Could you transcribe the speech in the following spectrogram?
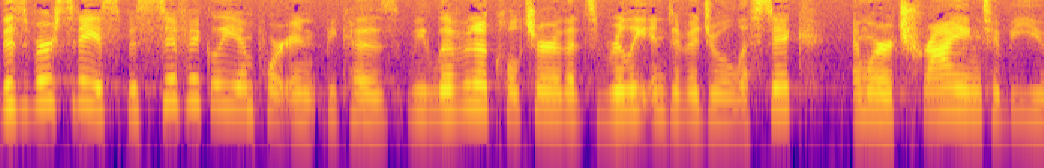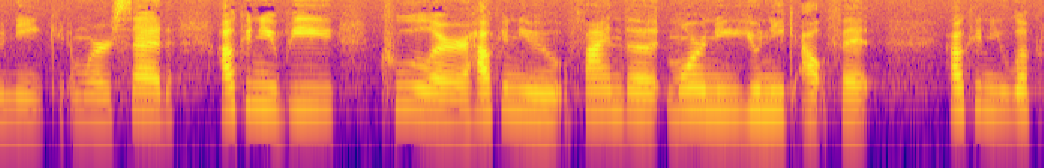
This verse today is specifically important because we live in a culture that's really individualistic and we're trying to be unique. And we're said, how can you be cooler? How can you find the more unique outfit? How can you look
